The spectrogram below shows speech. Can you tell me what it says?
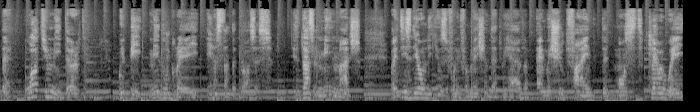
that what you metered will be middle gray in a standard process. It doesn't mean much, but it is the only useful information that we have, and we should find the most clever way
